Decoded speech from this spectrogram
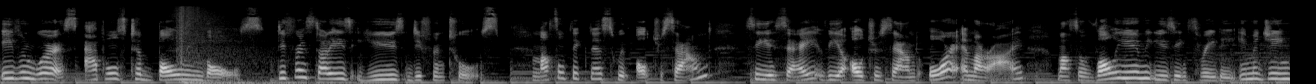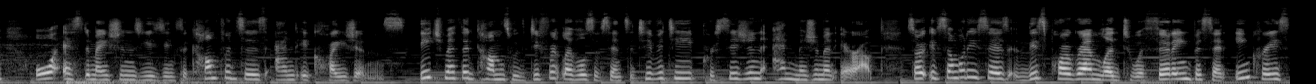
even worse, apples to bowling balls. Different studies use different tools muscle thickness with ultrasound, CSA via ultrasound or MRI, muscle volume using 3D imaging, or estimations using circumferences and equations. Each method comes with different levels of sensitivity, precision, and measurement error. So if somebody says this program led to a 13% increase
